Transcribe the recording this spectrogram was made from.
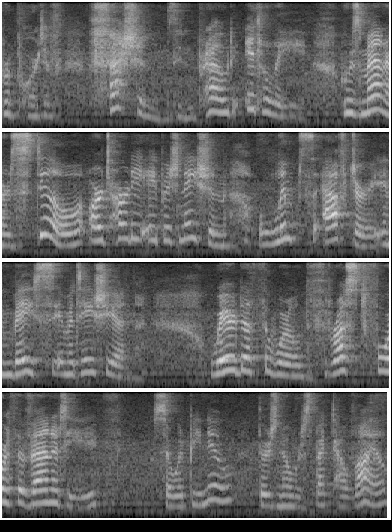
Report of fashions in proud Italy, whose manners still our tardy apish nation limps after in base imitation. Where doth the world thrust forth a vanity, so it be new, there's no respect how vile,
